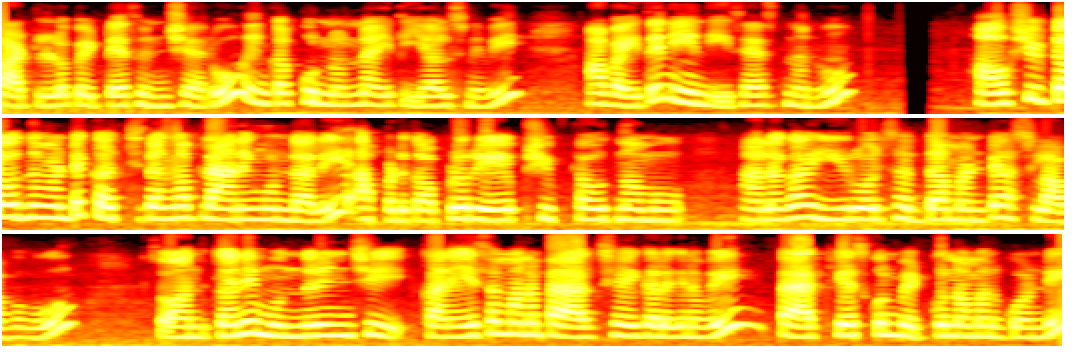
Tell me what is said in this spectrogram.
వాటిల్లో పెట్టేసి ఉంచారు. ఇంకా కొన్ని ఉన్నాయి తీయాల్సినవి. అవి అయితే నేను తీసేస్తున్నాను. హౌస్ షిఫ్ట్ అవుతున్నామంటే ఖచ్చితంగా ప్లానింగ్ ఉండాలి. అప్పటికప్పుడు రేపు షిఫ్ట్ అవుతున్నాము. అనగా ఈ రోజు సర్దామంటే అసలు అవ్వవు. సో అందుకని ముందు నుంచి కనీసం మనం ప్యాక్ చేయగలిగినవి ప్యాక్ చేసుకొని పెట్టుకున్నాం అనుకోండి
